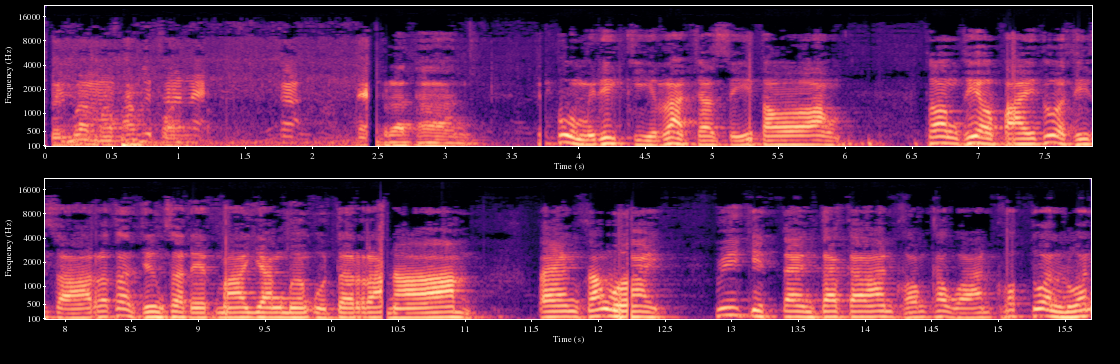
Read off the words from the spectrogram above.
เหมือนว่ามาพักพืชผ่อนนั่นแหละก็ประธาน ผู้มีฤทธิ์ขี่ราชสีทอง ท่องเที่ยวไปทั่วทิศาและท่านจึงเสด็จมายังเมืองอุตรานาม แต่งสังเวยวิจิตแต่งตาการของขวานครบถ้วนล้วน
